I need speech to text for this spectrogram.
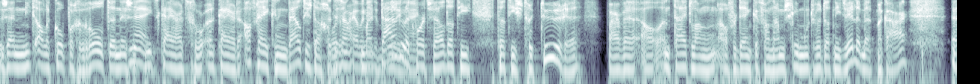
zijn niet alle koppen gerold en is het niet keihard, keiharde afrekening Bijltjesdag Dat is geworden. ook maar maar duidelijk nee. wordt wel dat die, dat die structuren, waar we al een tijd lang over denken van nou misschien moeten we dat niet willen met elkaar, eh,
